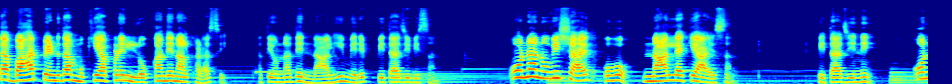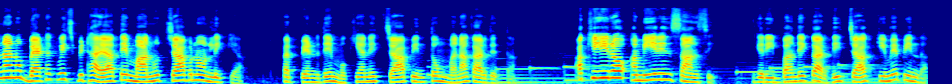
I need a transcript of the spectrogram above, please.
ਤਾਂ ਬਾਹਰ ਪਿੰਡ ਦਾ ਮੁਖੀ ਆਪਣੇ ਲੋਕਾਂ ਦੇ ਨਾਲ ਖੜਾ ਸੀ ਅਤੇ ਉਹਨਾਂ ਦੇ ਨਾਲ ਹੀ ਮੇਰੇ ਪਿਤਾ ਜੀ ਵੀ ਸਨ। ਉਹਨਾਂ ਨੂੰ ਵੀ ਸ਼ਾਇਦ ਉਹ ਨਾਲ ਲੈ ਕੇ ਆਏ ਸਨ। ਪਿਤਾ ਜੀ ਨੇ ਉਹਨਾਂ ਨੂੰ ਬੈਠਕ ਵਿੱਚ ਬਿਠਾਇਆ ਤੇ ਮਾਂ ਨੂੰ ਚਾਹ ਬਣਾਉਣ ਲਈ ਕਿਹਾ, ਪਰ ਪਿੰਡ ਦੇ ਮੁਖੀਆ ਨੇ ਚਾਹ ਪੀਣ ਤੋਂ ਮਨਾ ਕਰ ਦਿੱਤਾ। ਅਖੀਰ ਉਹ ਅਮੀਰ ਇਨਸਾਨ ਸੀ। ਗਰੀਬਾਂ ਦੇ ਘਰ ਦੀ ਚਾਹ ਕਿਵੇਂ ਪੀਂਦਾ?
